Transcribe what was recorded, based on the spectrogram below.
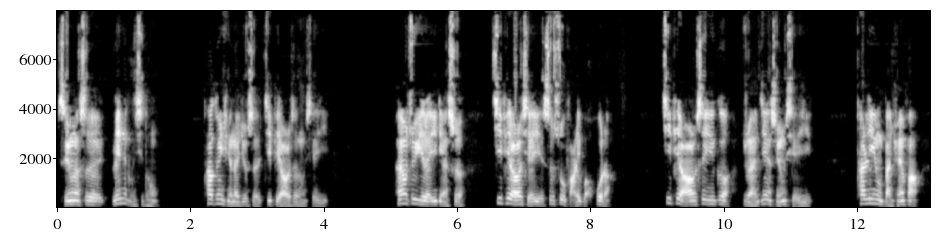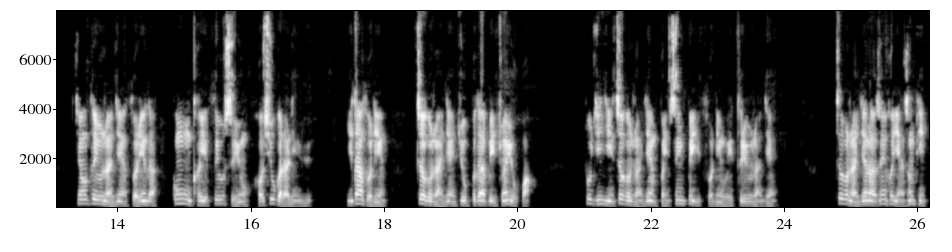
使用的是 Linux 系统，它遵循的就是 GPL 这种协议。还要注意的一点是，GPL 协议是受法律保护的。GPL 是一个软件使用协议，它利用版权法。将自由软件锁定在公共可以自由使用和修改的领域。一旦锁定，这个软件就不再被专有化。不仅仅这个软件本身被锁定为自由软件，这个软件的任何衍生品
